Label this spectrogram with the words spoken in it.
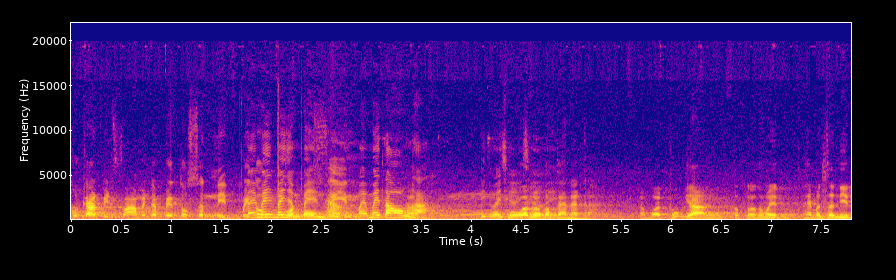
คือการปิดฝาไม่จำเป็นต้องสนิทไม่ต้องไม่ไม่จำเป็นค่ะกดซีไม่ไม่ต้องค่ะ ปิดไว้เฉเพยราะว่าเราๆต้องการอากาศ ถามว่าทุกอย่างต้องทำไมให้มันสนิท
